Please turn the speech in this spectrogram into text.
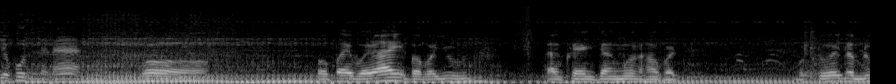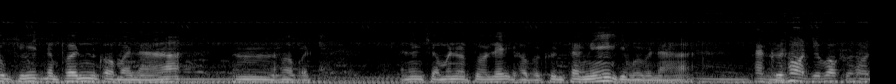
อยู่พุ่นนะนะบ่พอไปบ่ได้เพอไปอยู่ต่างแขวงต่างเมืองเฮาก็บ่เคยดำรงชีวิตนํเพิ่นก็มาหนา อืมเฮาก็อันนึงชาวมนุษย์ตัวเล็กเฮาไปขึ้นทางนี้สิบ่ปัญหา อืม อะคือทอดอยู่บ่คือทอด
